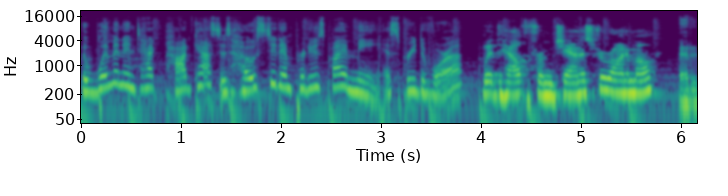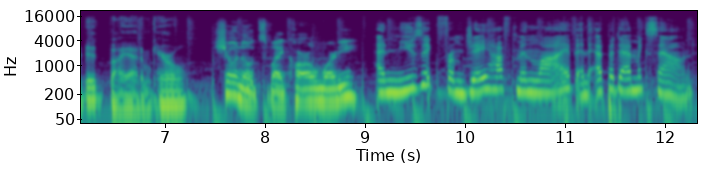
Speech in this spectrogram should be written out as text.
The Women in Tech podcast is hosted and produced by me, Espree Devora, with help from Janice Geronimo, edited by Adam Carroll, show notes by Carl Marty, and music from Jay Huffman Live and Epidemic Sound.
